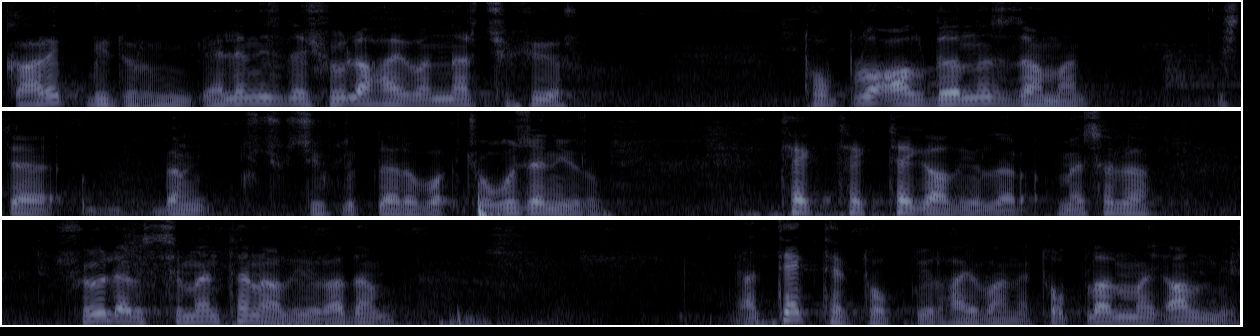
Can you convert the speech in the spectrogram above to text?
Garip bir durum. Elinizde şöyle hayvanlar çıkıyor. Toplu aldığınız zaman işte ben küçük çiftliklere çok özeniyorum. Tek tek tek alıyorlar. Mesela şöyle bir simenten alıyor adam. Ya tek tek topluyor hayvanı. Toplanma almıyor.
